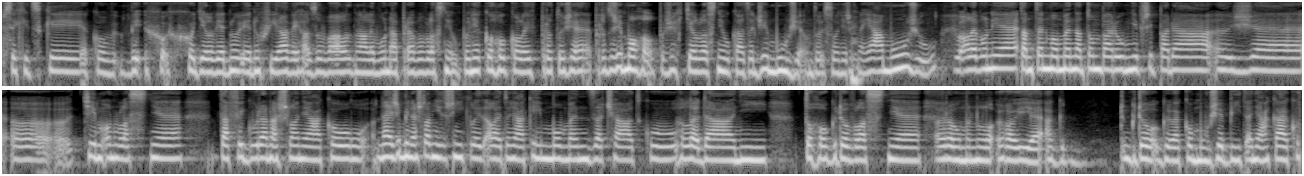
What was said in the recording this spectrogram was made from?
psychicky jako vy, chodil v jednu, jednu chvíli, vyhazoval na levo, napravo vlastně úplně kohokoliv, protože, protože mohl, protože chtěl vlastně ukázat, že může. On to vysloveně řekne, já můžu, ale on je, tam ten moment na tom baru mně připadá, že uh, tím on vlastně, ta figura našla nějakou, ne, že by našla vnitřní klid, ale je to nějaký moment začátku hledání toho, kdo vlastně Roman Roy je a kdo, kdo jako může být a nějaká jako,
